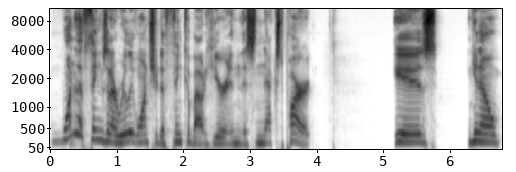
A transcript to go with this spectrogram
one of the things that I really want you to think about here in this next part is, you know,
